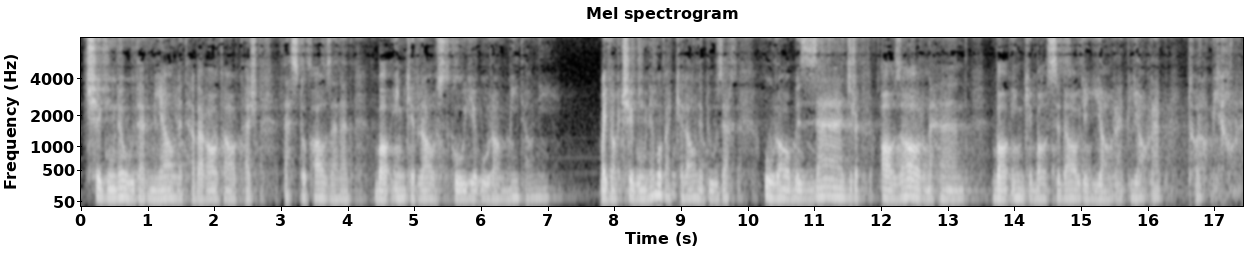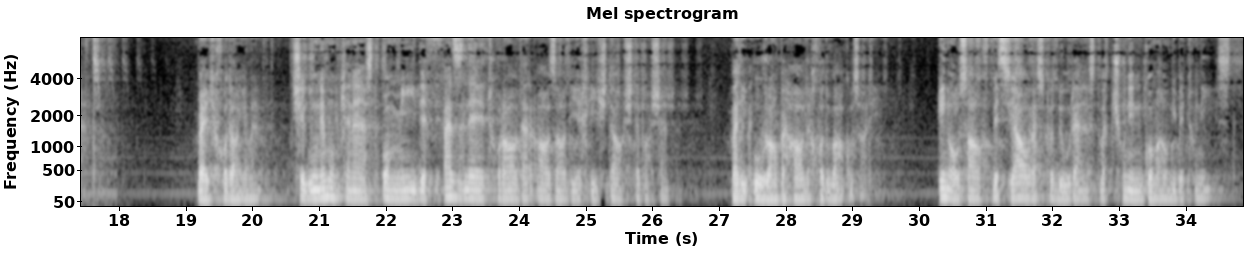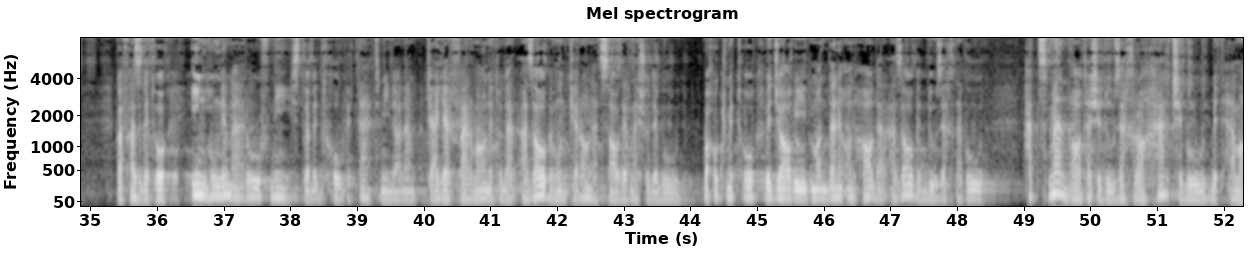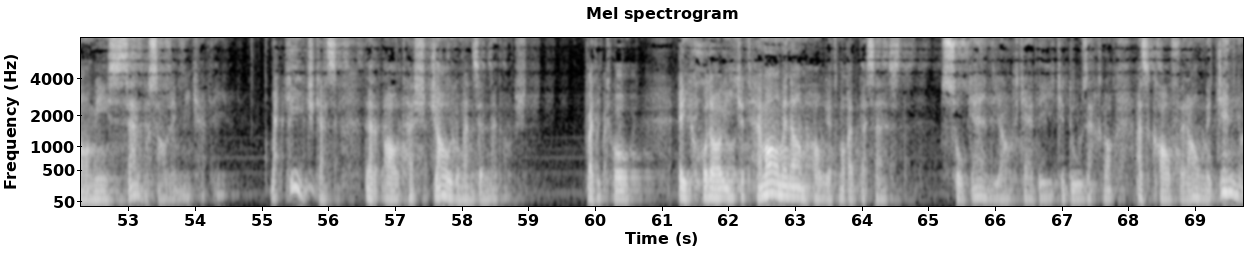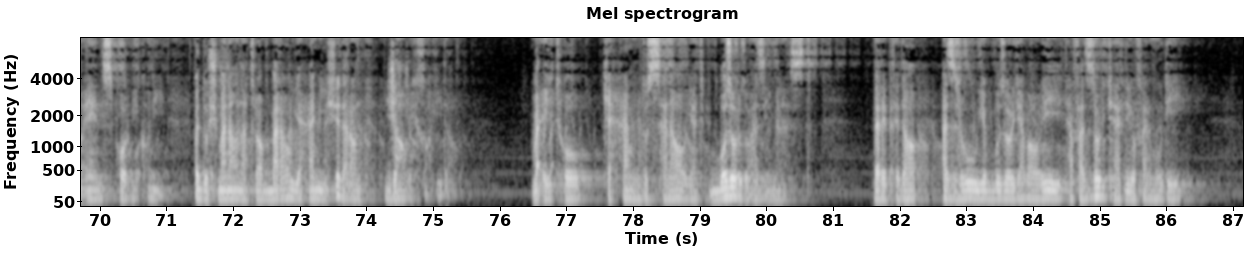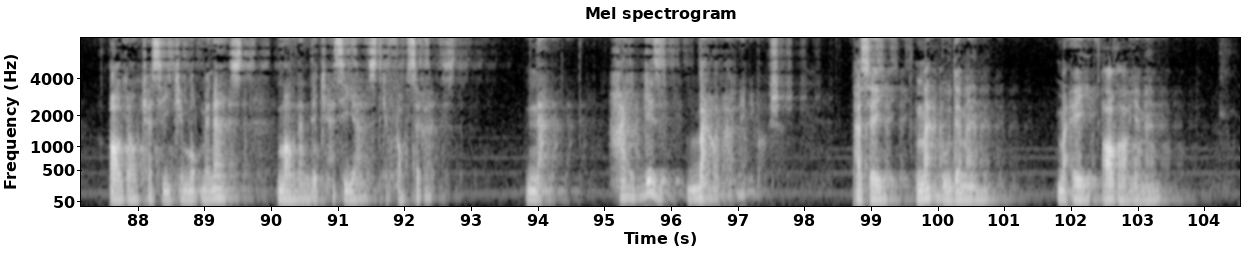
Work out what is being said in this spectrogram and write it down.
چگونه او در میان طبقات آتش دست و پا زند با اینکه راستگویی او را میدانی؟ و یا چگونه موکلان دوزخ او را به زجر آزار نهند با اینکه با صدای یارب یارب تو را می‌خواند. و ای خدای من چگونه ممکن است امید فضل تو را در آزادی خیش داشته باشد؟ ولی او را به حال خود واگذاری. این اوصاف بسیار از تو دور است و چنین گمانی به تو نیست. و فضل تو این گونه معروف نیست و به طور قطع می‌دانم که اگر فرمان تو در عذاب منکرانت صادر نشده بود و حکم تو به جاوید ماندن آنها در عذاب دوزخ نبود حتما آتش دوزخ را هرچه بود به تمامی سرد و سالم می کردی و هیچ کس در آتش جای و منزل نداشت. ولی تو ای خدایی که تمام نامهایت مقدس است سوگند یاد کردی که دوزخ را از کافران جن و انس پر می کنی و دشمنانت را برای همیشه در آن جای خواهی داد. و ای تو که حمد و سنایت بزرگ و عظیم است. در ابتدا از روی بزرگواری تفضل کردی و فرمودی آیا کسی که مؤمن است مانند کسی است که فاسق است؟ نه. هرگز برابر نمی باشد پس ای معبود من و ای آقای من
